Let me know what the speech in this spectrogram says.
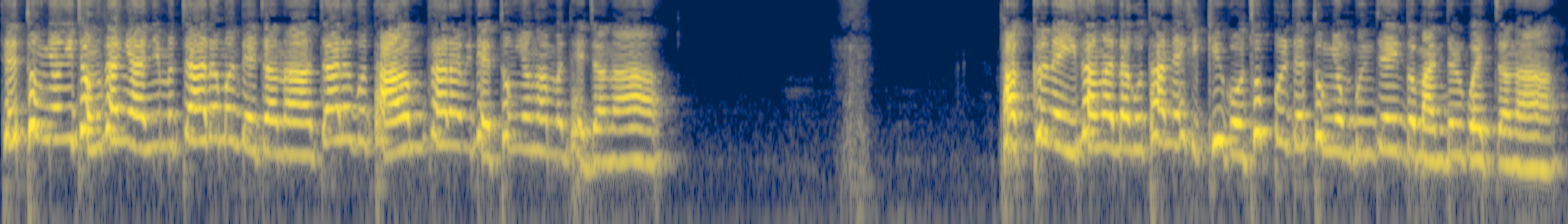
대통령이 정상이 아니면 자르면 되잖아. 자르고 다음 사람이 대통령 하면 되잖아. 박근혜 이상하다고 탄핵시키고 촛불 대통령 문재인도 만들고 했잖아.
